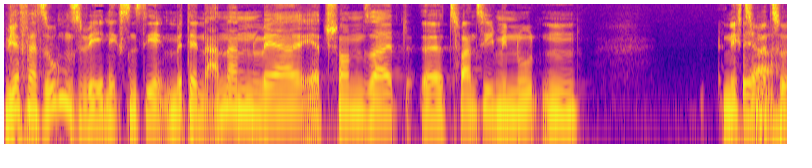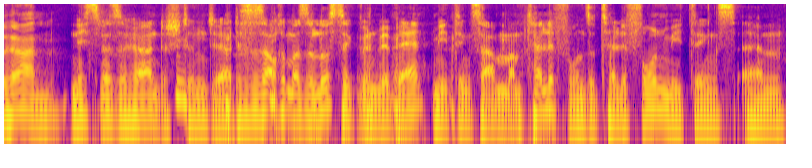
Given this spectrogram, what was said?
wir versuchen es wenigstens. Die, mit den anderen wäre jetzt schon seit äh, 20 Minuten nichts Ja. mehr zu hören. Nichts mehr zu hören, das stimmt, ja. Das ist auch immer so lustig, wenn wir Bandmeetings haben am Telefon, so Telefonmeetings. Ähm,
